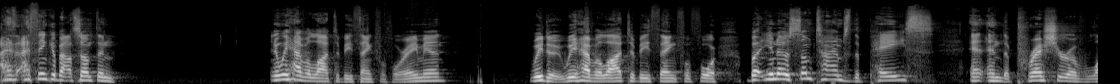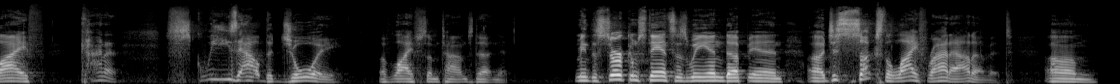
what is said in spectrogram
I, I think about something, and we have a lot to be thankful for. Amen? We do. We have a lot to be thankful for. But you know, sometimes the pace and, and the pressure of life kind of squeeze out the joy of life sometimes, doesn't it? I mean, the circumstances we end up in uh, just sucks the life right out of it. Um,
